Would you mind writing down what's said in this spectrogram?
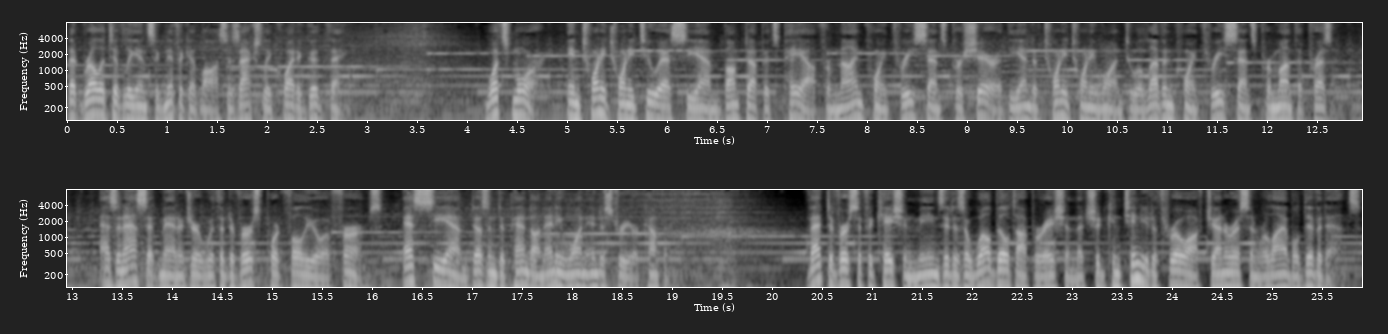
that relatively insignificant loss is actually quite a good thing. What's more, in 2022 SCM bumped up its payout from 9.3 cents per share at the end of 2021 to 11.3 cents per month at present. As an asset manager with a diverse portfolio of firms, SCM doesn't depend on any one industry or company. That diversification means it is a well built operation that should continue to throw off generous and reliable dividends.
